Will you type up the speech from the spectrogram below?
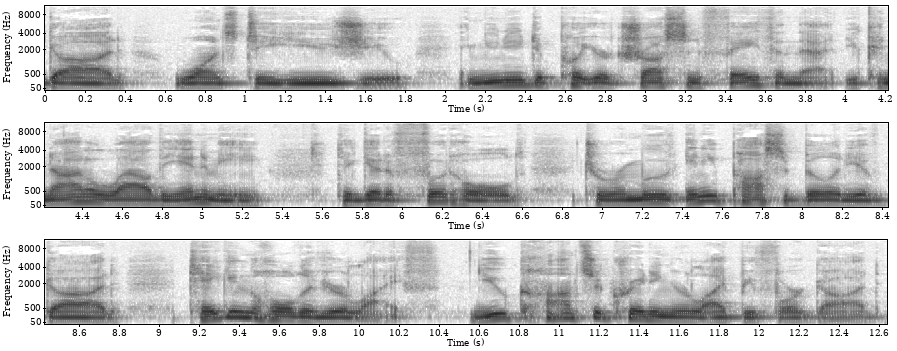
God wants to use you. And you need to put your trust and faith in that. You cannot allow the enemy to get a foothold to remove any possibility of God taking a hold of your life, you consecrating your life before God,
